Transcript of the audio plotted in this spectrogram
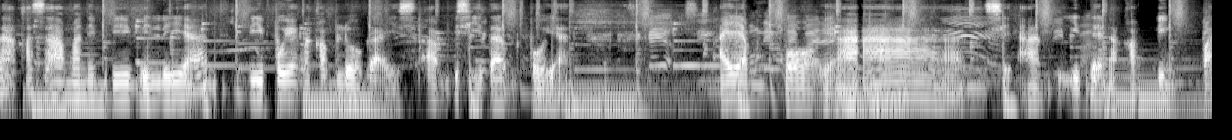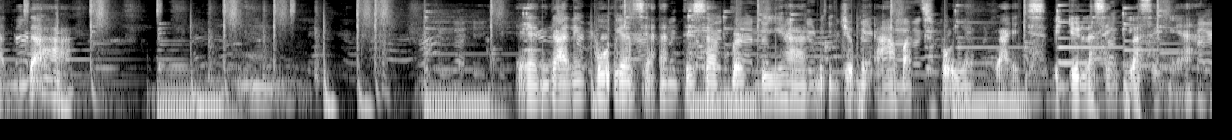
na kasama ni Bibi Lian. Hindi po yung naka-blue guys. Ang bisita po yan. Ayan po, yan. Si Ate Ide naka-pink panda. Mm. Ayan, galing po yan si Auntie sa birthdayhan. Medyo may amats po yan, guys. Medyo lasing-lasing yan.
